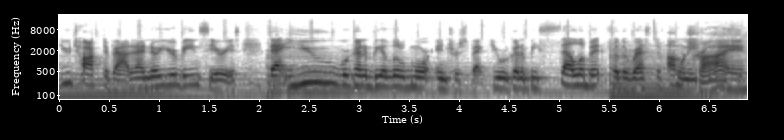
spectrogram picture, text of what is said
You talked about it, I know you're being serious, that you were going to be a little more introspect. You were going to be celibate for the rest of 2020. I'm trying.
